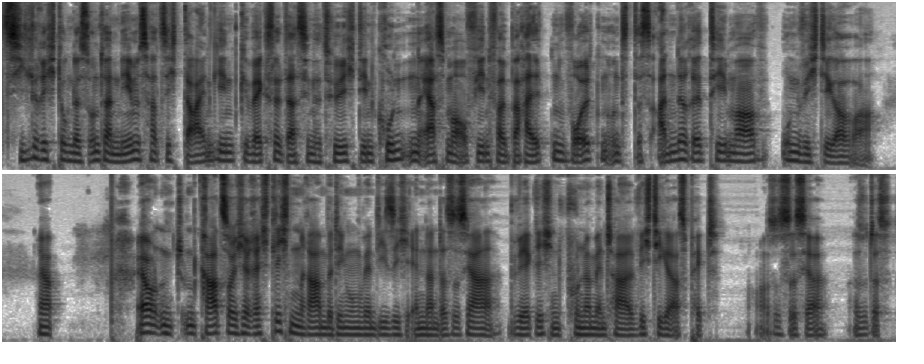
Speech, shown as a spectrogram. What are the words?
Zielrichtung des Unternehmens hat sich dahingehend gewechselt, dass sie natürlich den Kunden erstmal auf jeden Fall behalten wollten und das andere Thema unwichtiger war. Ja. Und, und gerade solche rechtlichen Rahmenbedingungen, wenn die sich ändern, das ist ja wirklich ein fundamental wichtiger Aspekt. Also es ist ja, also das,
